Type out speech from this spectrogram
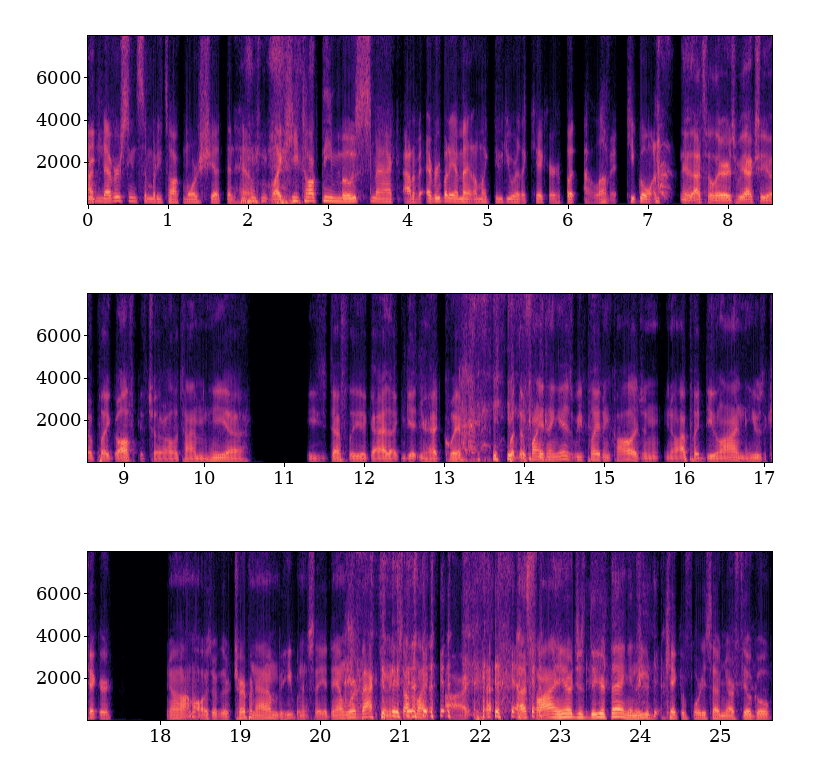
I've never seen somebody talk more shit than him. like he talked the most smack out of everybody I met. I'm like, dude, you are the kicker, but I love it. Keep going. Yeah, that's hilarious. We actually uh, play golf with each other all the time, and he uh, he's definitely a guy that can get in your head quick. But the funny thing is, we played in college, and you know, I played D line, and he was a kicker. You know, I'm always over there chirping at him, but he wouldn't say a damn word back to me. So I'm like, all right, that's fine. You know, just do your thing. And he would kick a 47 yard field goal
